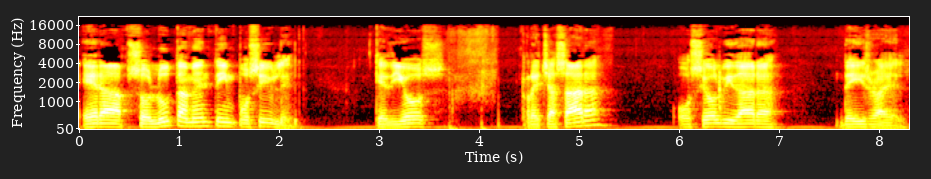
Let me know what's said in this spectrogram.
era absolutamente imposible que Dios rechazara o se olvidara de Israel.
